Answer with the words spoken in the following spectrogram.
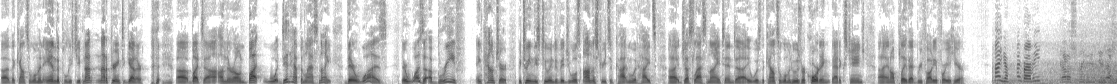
uh, the councilwoman and the police chief, not not appearing together, uh, but on their own. But what did happen last night? There was there was a, a brief encounter between these two individuals on the streets of Cottonwood Heights uh, just last night, and uh, it was the councilwoman who was recording that exchange, uh, and I'll play that brief audio for you here. Hi, hi, Robbie. Get out of the street or you'll be arrested.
